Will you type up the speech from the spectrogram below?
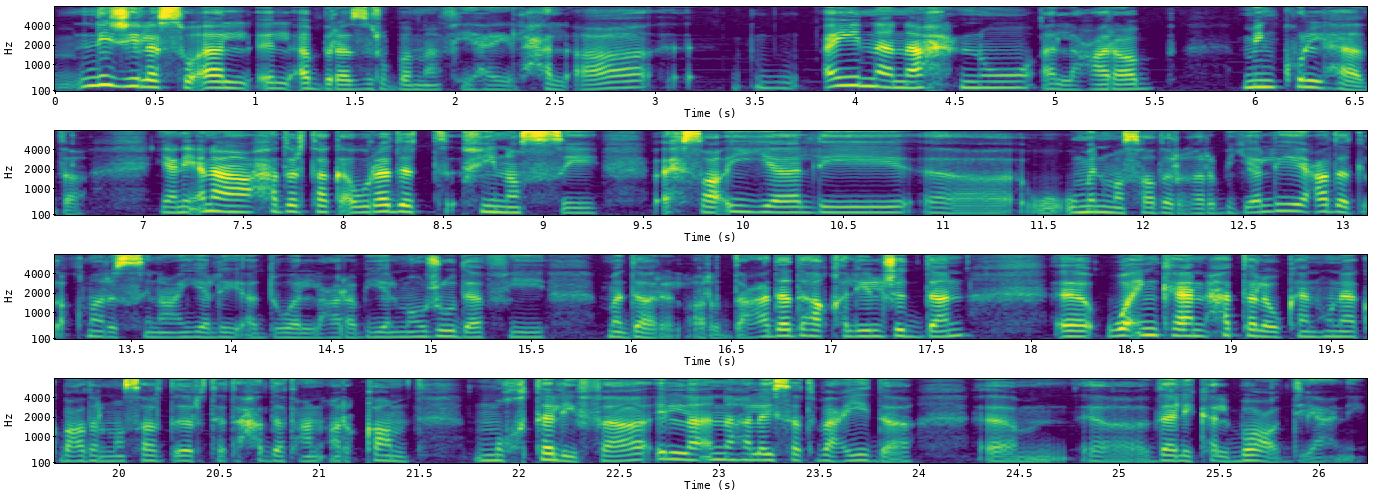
نيجي للسؤال الأبرز ربما في هذه الحلقة أين نحن العرب من كل هذا. يعني أنا حضرتك أوردت في نصي إحصائية ل آه، ومن مصادر غربية لعدد الأقمار الصناعية للدول العربية الموجودة في مدار الأرض. عددها قليل جدا آه، وإن كان حتى لو كان هناك بعض المصادر تتحدث عن أرقام مختلفة إلا أنها ليست بعيدة آه، ذلك البعد يعني.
